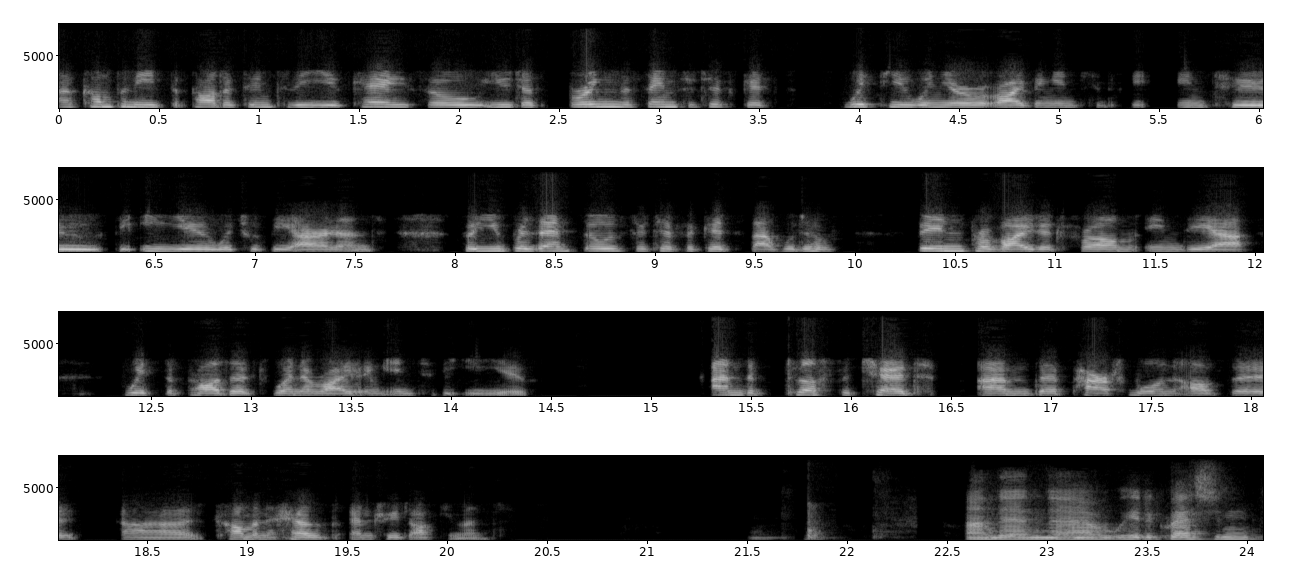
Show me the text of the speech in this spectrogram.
accompanied the product into the UK. So you just bring the same certificates with you when you're arriving into the, into the EU, which would be Ireland. So you present those certificates that would have been provided from India with the product when arriving into the EU. And the, plus the CHED, um, the part one of the uh, Common Health Entry document. And then uh, we had a question,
